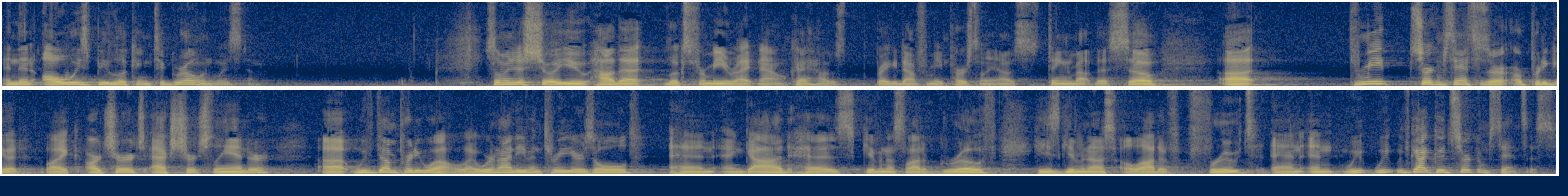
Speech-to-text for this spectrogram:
And then always be looking to grow in wisdom. So, let me just show you how that looks for me right now, okay? I'll just break it down for me personally. I was thinking about this. So, uh, for me, circumstances are, are pretty good. Like our church, Acts Church Leander, uh, we've done pretty well. Like we're not even three years old, and, and God has given us a lot of growth. He's given us a lot of fruit, and, and we, we, we've got good circumstances.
